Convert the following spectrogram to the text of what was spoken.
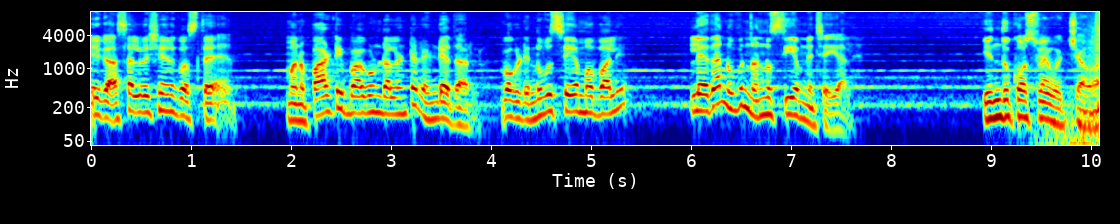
ఇక అసలు విషయానికి వస్తే మన పార్టీ బాగుండాలంటే రెండే దారులు. ఒకటి నువ్వు సీఎం అవ్వాలి లేదా నువ్వు నన్ను సీఎంని చెయ్యాలి. ఇందుకోసమే వచ్చావా?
